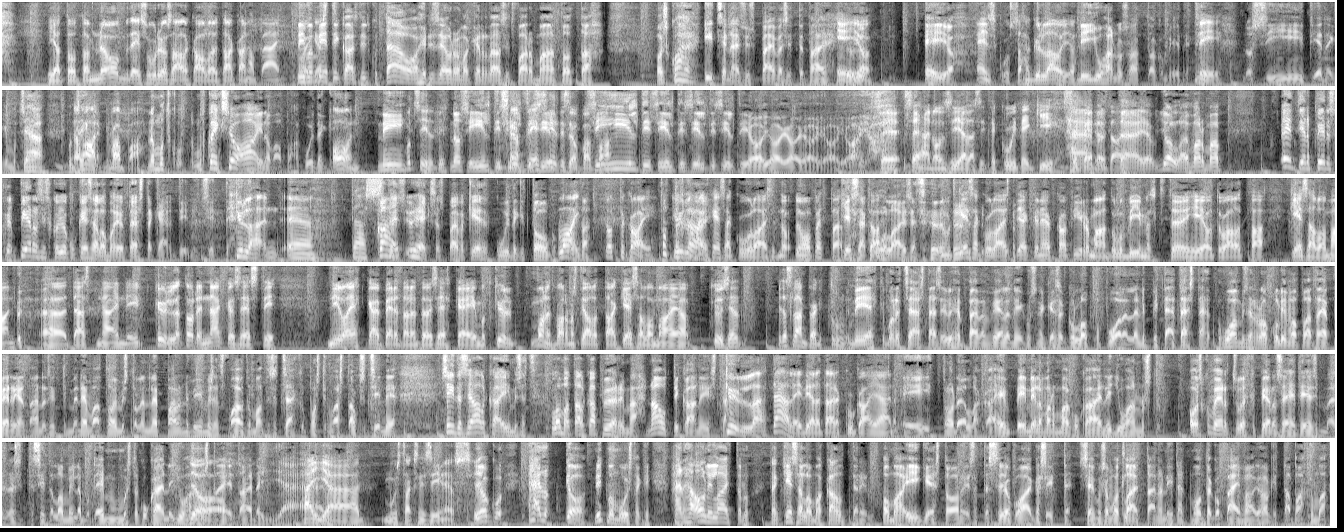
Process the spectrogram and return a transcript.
Ja tota, no, mutta ei suuri osa alkaa olla jo takanapäin. Niin mä Oikeasti. mietin kanssa, nyt kun tää on ohi, niin seuraava kerta on sit varmaan tota... Oiskohan itsenäisyyspäivä sitten tai... Ei jo, oo. Ei oo. Ensi kuussahan kyllä on jo. Niin juhannusaattooko mietit? Niin. No siinä tietenkin, mutta sehän... Mut No se, arkivapaa. No mut, ku- mut kun eikö se ole aina vapaa kuitenkin? On. Niin. Mut silti. No silti, silti, se- silti se on vapaa. Silti, silti, silti, silti, joo, joo, joo, joo, joo, joo, joo. Se, sehän on siellä sitten kuitenkin se perjantai. Ja jollain varmaan... En tiedä, pierasisiko joku kesäloma jo tästä käyntiin nyt sitten. Kyllähän äh, tässä... 29. päivä kuitenkin toukokuuta. Lait, totta kai. Totta Kyllähän kai. kesäkuulaiset, no, no opettajat. Kesäkuulaiset. No, mutta kesäkuulaiset, tiedätkö, ne, jotka on firmaan tullut viimeiseksi töihin ja joutuu aloittaa kesäloman ö, tästä näin, niin kyllä todennäköisesti niillä on ehkä käy perjantaina töissä, ehkä ei, mutta kyllä monet varmasti aloittaa kesälomaa ja kyllä sieltä pitäisi lämpöäkin tulla. Niin ehkä monet säästää sen yhden päivän vielä niin kuin sinne kesäkuun loppupuolelle, niin pitää tästä huomisen rokulivapaata ja perjantaina sitten menee vaan toimistolle ne paljon ne viimeiset automaattiset sähköpostivastaukset sinne. Ja siitä se alkaa ihmiset. Lomat alkaa pyörimään. Nauttikaa niistä. Kyllä, täällä ei vielä taida kukaan jäädä. Ei todellakaan. Ei, ei meillä varmaan kukaan ennen juhannusta. Olisiko Vertsu ehkä pierasee heti ensimmäisenä sitten siitä lomille, mutta ei mun muista kukaan ennen juhannusta Joo. ei taida jää. Hän jää muistaakseni siinä jossain. Joku, hän, joo, nyt mä muistankin. Hänhän oli laittanut tämän kesäloma-counterin oma IG-storiinsa tässä joku aika sitten. Sen kun sä voit laittaa aina niitä, että montako päivää on johonkin tapahtuma.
